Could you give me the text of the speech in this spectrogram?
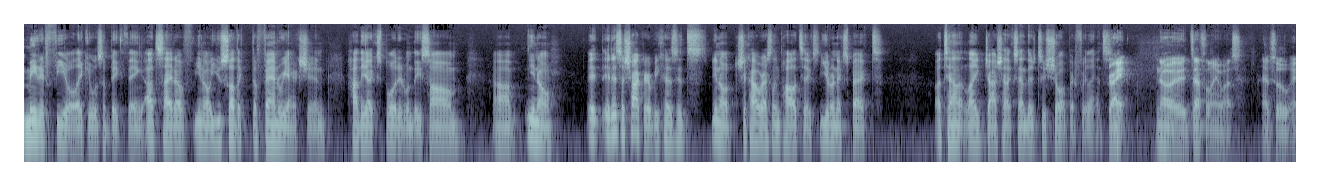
made it feel like it was a big thing. Outside of, you know, you saw the, the fan reaction, how they exploded when they saw him. Um, you know, it, it is a shocker because it's, you know, Chicago wrestling politics. You don't expect a talent like Josh Alexander to show up at freelance. right? No, it definitely was. Absolutely.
